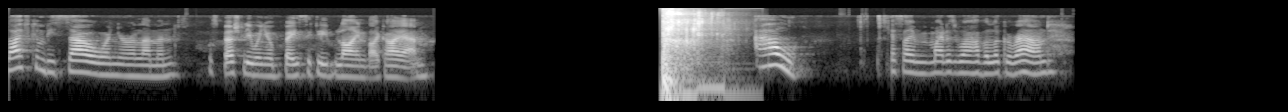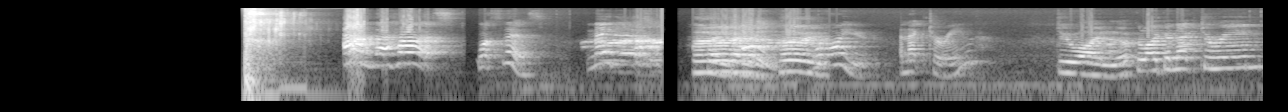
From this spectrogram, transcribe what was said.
Life can be sour when you're a lemon, especially when you're basically blind like I am. Ow! Guess I might as well have a look around. Ah, that hurts! What's this? Mayday! Hey, What hey, are you? A nectarine? do I look like a nectarine?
